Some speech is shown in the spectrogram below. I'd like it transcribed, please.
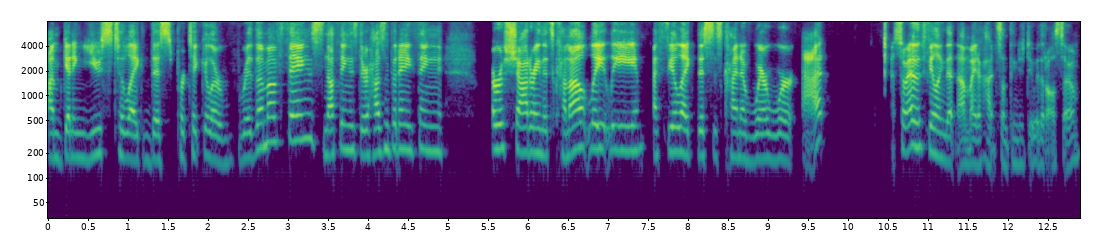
i'm getting used to like this particular rhythm of things. Nothing's there hasn't been anything earth shattering that's come out lately. I feel like this is kind of where we're at. So i have a feeling that that might have had something to do with it also.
